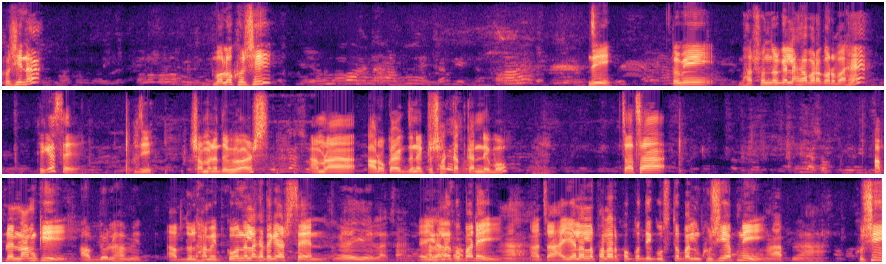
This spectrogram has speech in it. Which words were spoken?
খুশি না? বলো খুশি। জি তুমি ভা- সুন্দর লেখাপড়া করবা হ্যাঁ? ঠিক আছে? জি সম্মানিত ভিউয়ার্স আমরা আরও কয়েকজন একটু সাক্ষাৎকার নেব। চাচা আপনার নাম কি? আব্দুল হামিদ। আব্দুল হামিদ কোন এলাকা থেকে আসছেন? এই এলাকা। এই এলাকোপাড়েই হ্যাঁ। আচ্ছা হাইয়ালাল ফালার পক্ষ থেকে বুঝতে পারলেন খুশি আপনি? খুশি?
